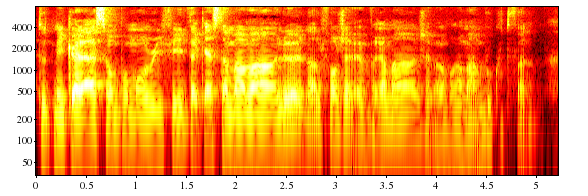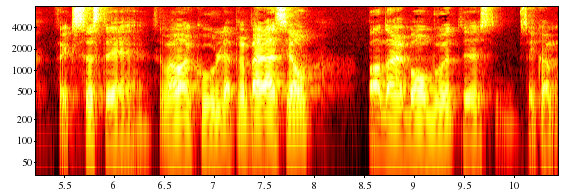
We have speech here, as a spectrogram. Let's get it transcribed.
toutes mes collations pour mon refeed. Fait qu'à ce moment-là, dans le fond, j'avais vraiment, j'avais vraiment beaucoup de fun. Fait que ça, c'était vraiment cool. La préparation, pendant un bon bout, c'est comme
